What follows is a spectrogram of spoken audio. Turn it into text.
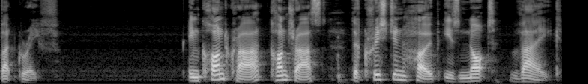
but grief In contrast, the Christian hope is not vague.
